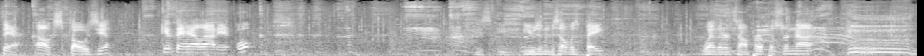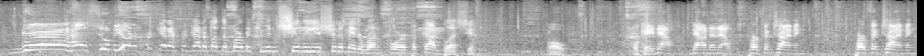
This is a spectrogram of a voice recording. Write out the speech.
There, I'll expose you. Get the hell out of here. Oh! He's, he's using himself as bait. Whether it's on purpose or not. How soon we ought to forget. I forgot about the barbecue and chili. You should have made a run for it, but God bless you. Oh. Okay, now. Now, now, now. Perfect timing. Perfect timing.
